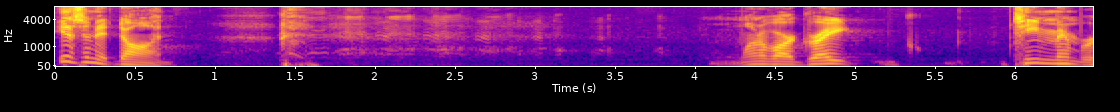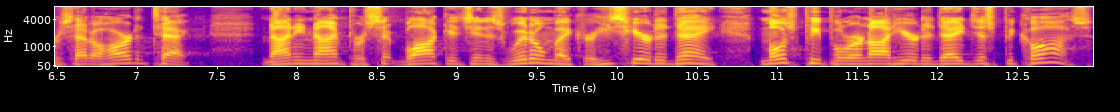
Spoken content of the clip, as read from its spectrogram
Isn't it, Don? One of our great team members had a heart attack 99% blockage in his widowmaker. He's here today. Most people are not here today just because.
